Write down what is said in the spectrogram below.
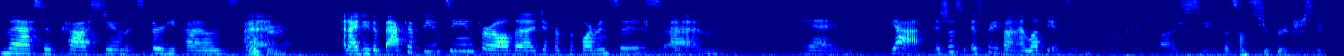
massive costume that's 30 pounds, and, Okay. and I do the backup dancing for all the different performances. Um, and yeah, it's just it's pretty fun. I love dancing. Okay, I see. That sounds super interesting.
